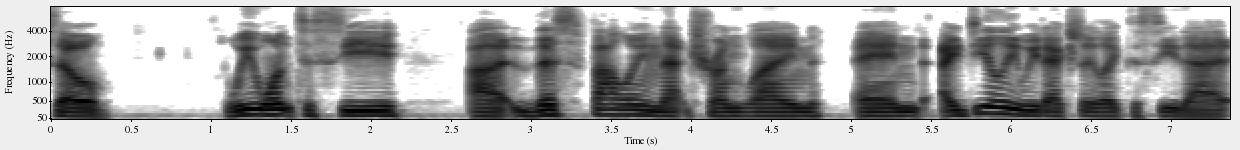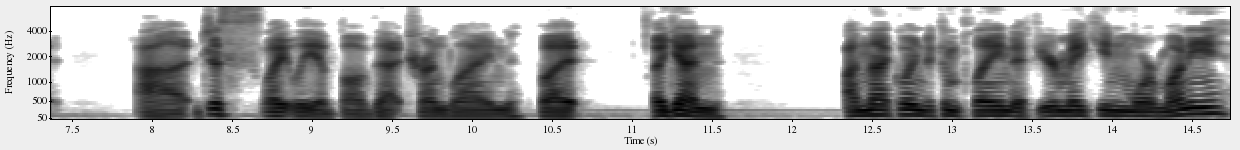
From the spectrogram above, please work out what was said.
So we want to see uh, this following that trend line, and ideally, we'd actually like to see that uh, just slightly above that trend line. But again, I'm not going to complain if you're making more money.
